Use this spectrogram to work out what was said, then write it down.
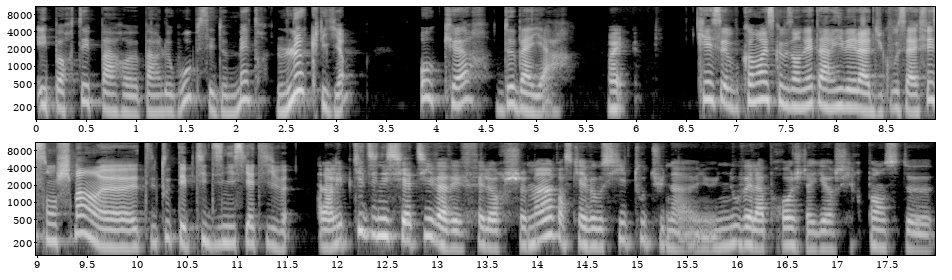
est portée par, euh, par le groupe, c'est de mettre le client au cœur de Bayard. Oui. comment est-ce que vous en êtes arrivé là Du coup, ça a fait son chemin, toutes tes petites initiatives. Alors, les petites initiatives avaient fait leur chemin parce qu'il y avait aussi toute une, une nouvelle approche, d'ailleurs, j'y repense, de,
